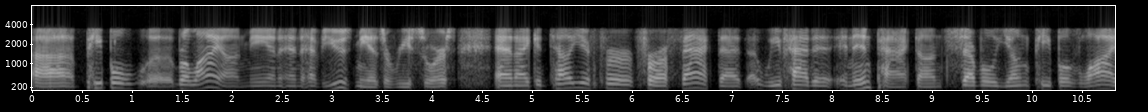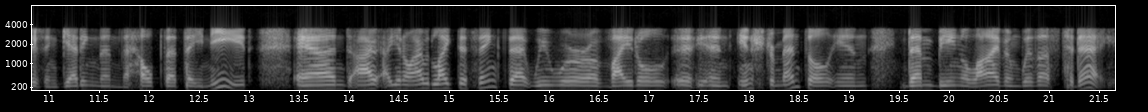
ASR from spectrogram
uh, people uh, rely on me and, and have used me as a resource. And I can tell you for for a fact that we've had a, an impact on several young people's lives in getting them the help that they need, and and I, you know, I would like to think that we were vital and instrumental in them being alive and with us today.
